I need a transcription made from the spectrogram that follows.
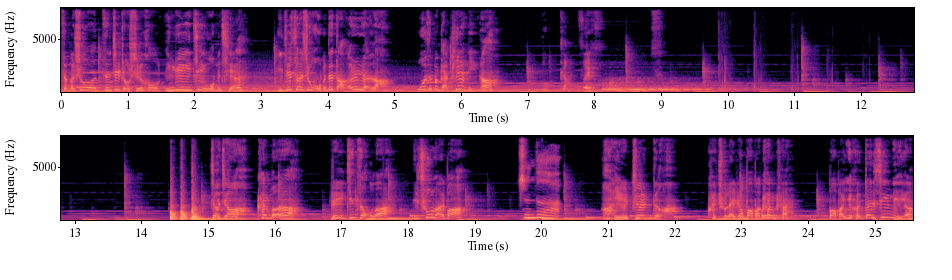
怎么说，在这种时候，您愿意借我们钱？已经算是我们的大恩人了，我怎么敢骗你呢？不敢最好。佳佳，开门啊！人已经走了，你出来吧。真的啊？哎呀，真的！快出来让爸爸看看，爸爸也很担心你啊。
